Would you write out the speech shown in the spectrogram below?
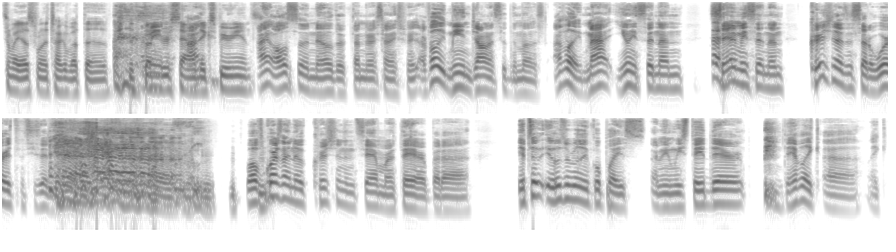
somebody else want to talk about the, the I mean, thunder sound I- experience? I also know the Thunder Sound experience. I feel like me and John have said the most. I feel like Matt, you ain't said nothing. Sam ain't said nothing. Christian hasn't said a word since he said. well, of course I know Christian and Sam weren't there, but uh, it's a it was a really cool place. I mean, we stayed there. they have like uh like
